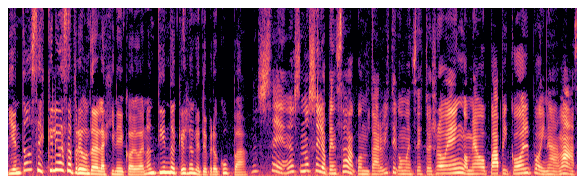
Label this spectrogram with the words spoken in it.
Y entonces, ¿qué le vas a preguntar a la ginecóloga? No entiendo qué es lo que te preocupa. No sé, no, no se lo pensaba contar, ¿viste cómo es esto? Yo vengo, me hago papi colpo y nada más.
